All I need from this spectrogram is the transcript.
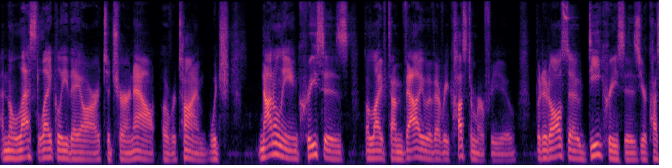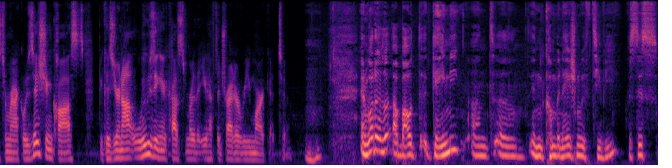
and the less likely they are to churn out over time, which not only increases the lifetime value of every customer for you, but it also decreases your customer acquisition costs because you're not losing a customer that you have to try to remarket to. Mm -hmm. And what about gaming and uh, in combination with TV? Is this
